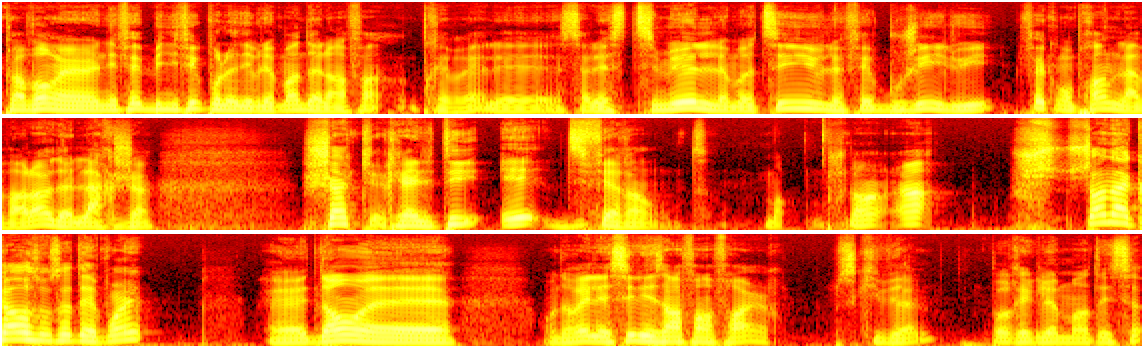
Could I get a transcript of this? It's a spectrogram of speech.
peut avoir un effet bénéfique pour le développement de l'enfant, très vrai. Ça le stimule, le motive, le fait bouger et lui fait comprendre la valeur de l'argent. Chaque réalité est différente. Bon, je suis en, ah, accord sur certains points, euh, dont euh, on devrait laisser les enfants faire ce qu'ils veulent, pas réglementer ça.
